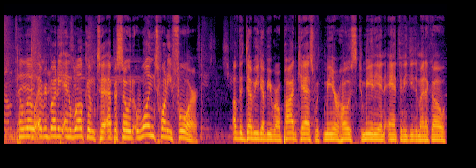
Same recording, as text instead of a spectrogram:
Hello, everybody, and welcome to episode 124 of the WW Bro podcast with me, your host, comedian Anthony DiDomenico,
